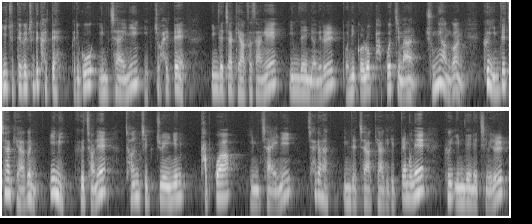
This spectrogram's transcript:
이 주택을 취득할 때 그리고 임차인이 입주할 때 임대차 계약서상의 임대인 명의를 본인 걸로 바꿨지만 중요한 건 그 임대차 계약은 이미 그 전에 전 집주인인 갑과 임차인이 체결한 임대차 계약이기 때문에 그 임대인의 지위를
